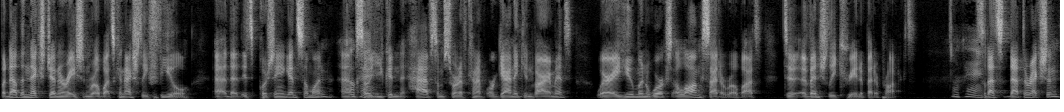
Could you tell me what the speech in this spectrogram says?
But now the next generation robots can actually feel uh, that it's pushing against someone. Um, So you can have some sort of kind of organic environment where a human works alongside a robot to eventually create a better product. Okay. So that's that direction.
